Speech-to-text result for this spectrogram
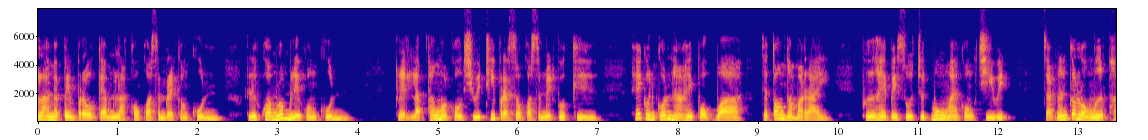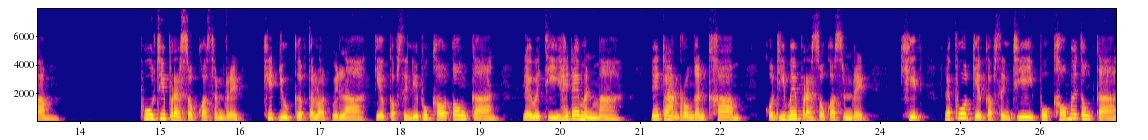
กลายมาเป็นโปรแกรมหลักของความสำเร็จของคุณ หรือความล้มเหลวของคุณ เคล็ดลับทั้งหมดของชีวิตที่ประสบความสำเร็จก็คือ ให้คุณค้นหาให้พบว่าจะต้องทำอะไร เพื่อให้ไปสู่จุดมุ่งหมายของชีวิต จากนั้นก็ลงมือทำผู้ที่ประสบความสำเร็จคิดอยู่เกือบตลอดเวลาเกี่ยวกับสิ่งที่พวกเขาต้องการ และวิธีให้ได้มันมา ในทางตรงกันข้าม คนที่ไม่ประสบความสำเร็จ คิดและพูดเกี่ยวกับสิ่งที่พวกเขาไม่ต้องการ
